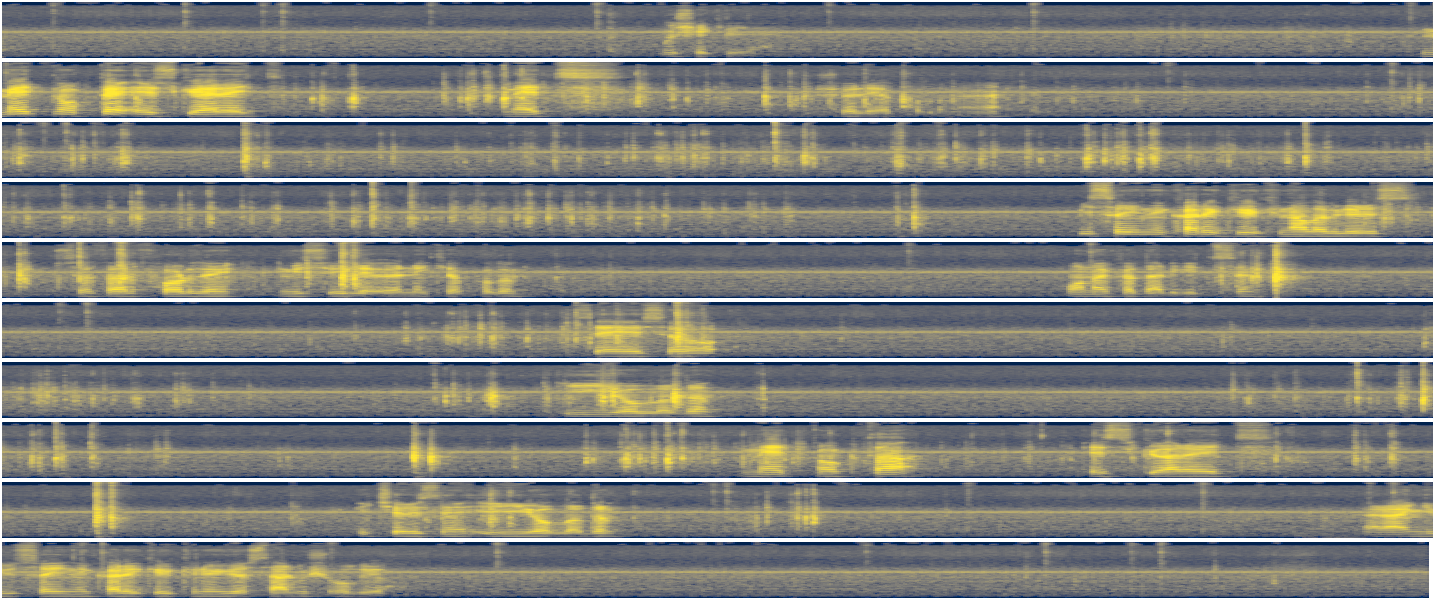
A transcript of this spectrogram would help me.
Bu şekilde. met.sql met şöyle yapalım hemen. Bir sayının karekökünü alabiliriz. Bu sefer for döngüsüyle örnek yapalım. 10'a kadar gitsin. SSO iyi yolladım. met nokta SQLite içerisine iyi yolladım. Herhangi bir sayının karekökünü göstermiş oluyor.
